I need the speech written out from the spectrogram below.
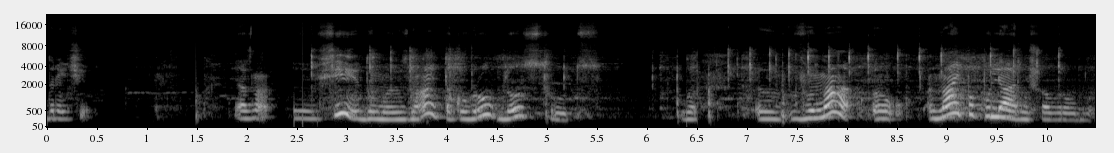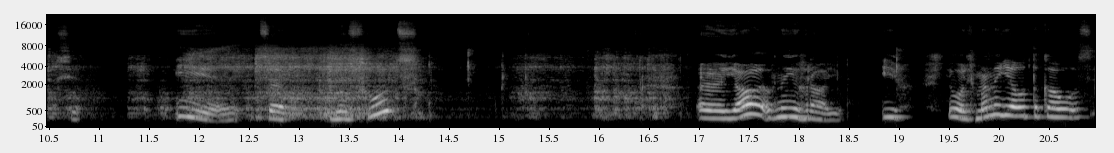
До речі, я знаю, всі, думаю, знають таку гру Lost Roots. Е, Вона е, найпопулярніша в Роблоксі. І це Lost Roots. Е, Я в неї граю. І, і ось в мене є от така ось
